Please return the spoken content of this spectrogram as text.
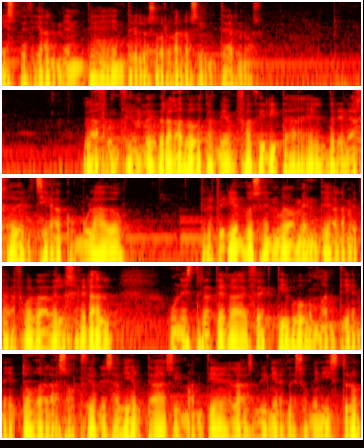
especialmente entre los órganos internos. La función de dragado también facilita el drenaje del chi acumulado. Refiriéndose nuevamente a la metáfora del general, un estratega efectivo mantiene todas las opciones abiertas y mantiene las líneas de suministro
